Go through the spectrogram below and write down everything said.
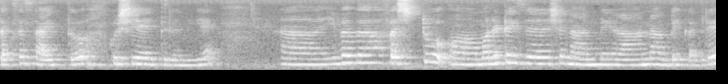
ಸಕ್ಸಸ್ ಆಯಿತು. ಖುಷಿ ಆಯಿತು ನನಗೆ. ಇವಾಗ ಫಸ್ಟು ಮೊನಿಟೈಸೇಷನ್ ಆನ್ ಆನ್ ಆಗಬೇಕಾದ್ರೆ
